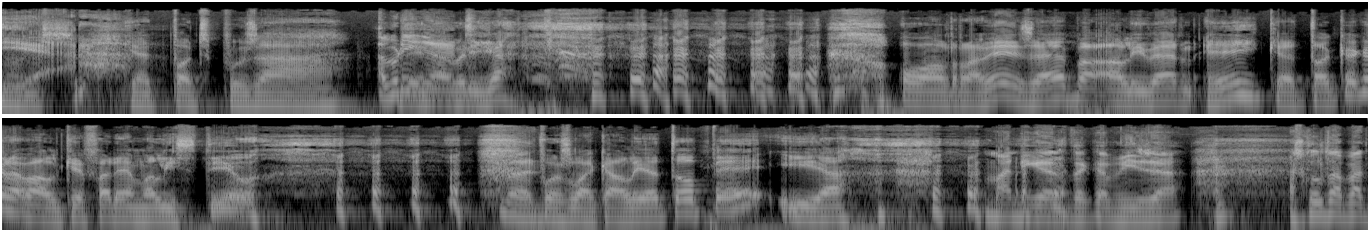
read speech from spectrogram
yeah. doncs ja et pots posar abrigat, ben abrigat. o al revés, eh? a l'hivern ei, que toca gravar el que farem a l'estiu doncs pues la cali a tope i ja mànigues de camisa. Escolta, va,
